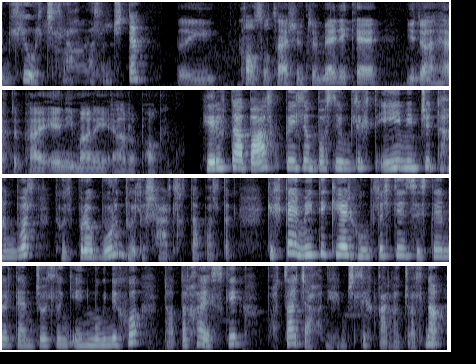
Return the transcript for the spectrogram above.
эмнэлгийн үйлчилгээ авах боломжтой. The consultation to Medicare you don't have to pay any money out of pocket. Хэрв та bulk billing бус эмнэлэгт ийм эмчид хандвал төлбөрөө бүрэн төлөх шаардлагатай болдог. Гэхдээ Medicare хөнгөлөлтийн системээр дамжуулан энэ мөнгөнийхөө тодорхой эсхийг буцааж авах нэхэмжлэх гаргаж болно.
